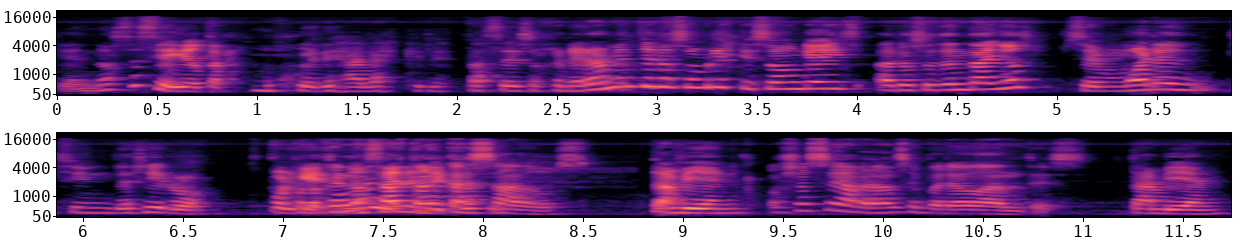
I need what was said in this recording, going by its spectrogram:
que no sé si hay otras mujeres a las que les pase eso. Generalmente los hombres que son gays a los 70 años se mueren sin decirlo. Por Porque general no salen están de casados. También, O ya se habrán separado antes. también.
